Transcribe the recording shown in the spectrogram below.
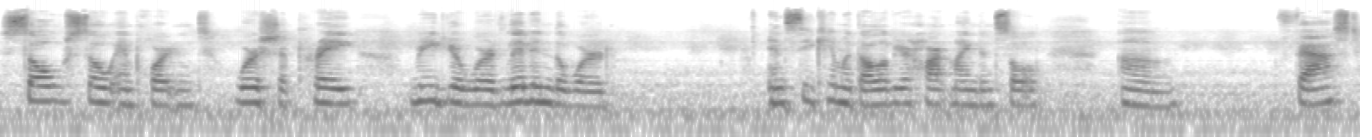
so so important. Worship pray read your word live in the word and seek him with all of your heart mind and soul um, fast.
